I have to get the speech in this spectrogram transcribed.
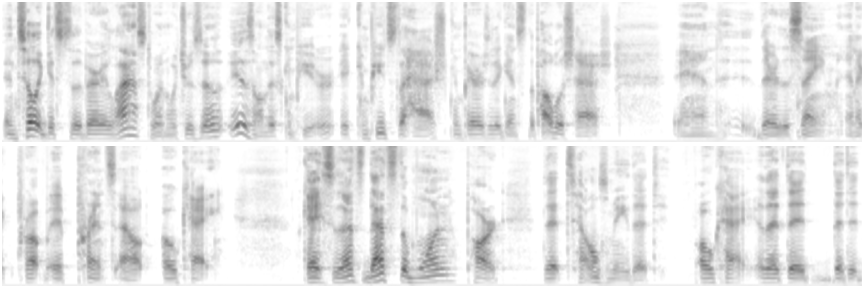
until it gets to the very last one, which is, uh, is on this computer. It computes the hash, compares it against the published hash, and they're the same, and it, it prints out okay. Okay, so that's that's the one part that tells me that okay that that, that, that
